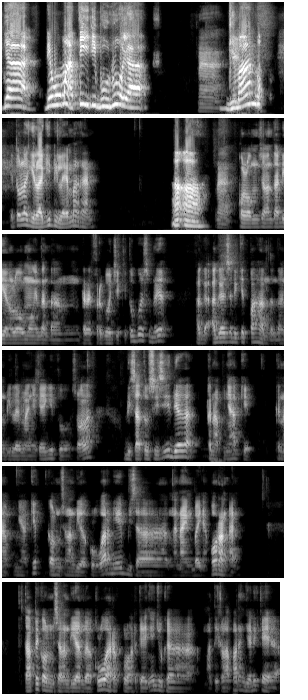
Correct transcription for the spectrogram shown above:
ya dia mau mati dibunuh ya Nah, gimana? itu lagi-lagi dilema kan? Ah, ah. Nah, kalau misalkan tadi yang lo omongin tentang driver Gojek itu gue sebenarnya agak agak sedikit paham tentang dilemanya kayak gitu. Soalnya di satu sisi dia kena penyakit. Kena penyakit kalau misalkan dia keluar dia bisa ngenain banyak orang kan. Tapi kalau misalkan dia nggak keluar, keluarganya juga mati kelaparan. Jadi kayak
